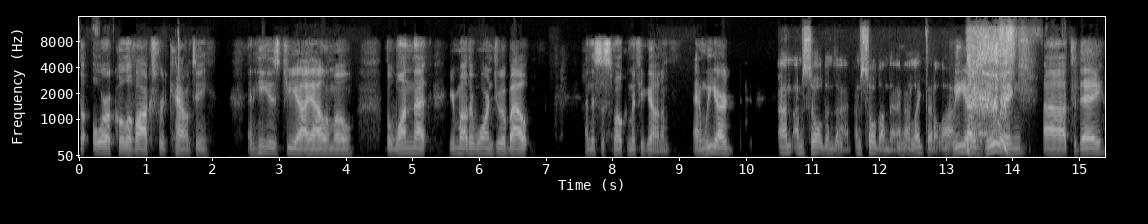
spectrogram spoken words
the Oracle of Oxford County. And he is G.I. Alamo, the one that your mother warned you about. And this is Smoke 'em If You Got 'em. And we are I'm, I'm sold on that. I'm sold on that. I like that a lot. we are doing uh, today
